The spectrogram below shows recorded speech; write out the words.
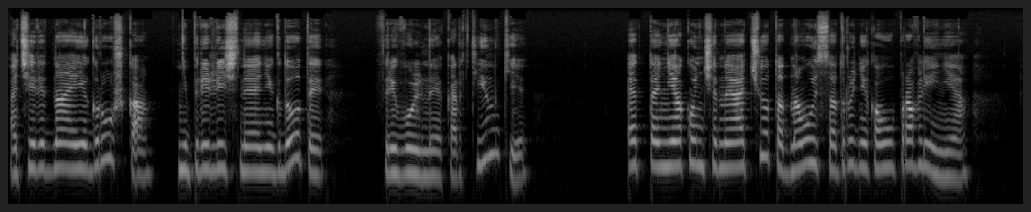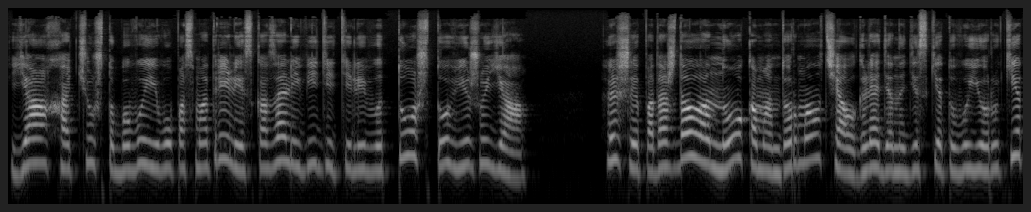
Очередная игрушка? Неприличные анекдоты? Фривольные картинки? Это неоконченный отчет одного из сотрудников управления. Я хочу, чтобы вы его посмотрели и сказали, видите ли вы то, что вижу я. Эшли подождала, но командор молчал, глядя на дискету в ее руке,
